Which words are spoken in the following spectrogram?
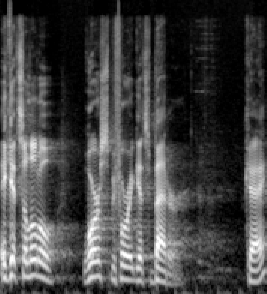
It gets a little worse before it gets better. Okay?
